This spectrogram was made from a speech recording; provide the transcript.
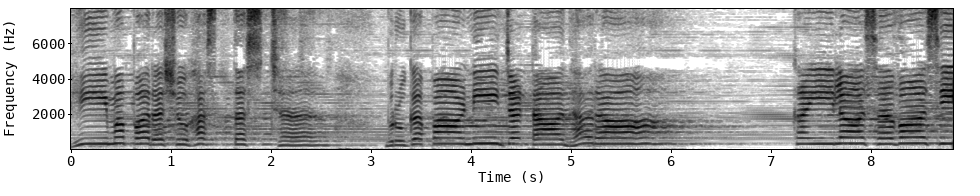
भीमपरशुहस्तश्च मृगपाणिजटाधरा कैलासवासी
